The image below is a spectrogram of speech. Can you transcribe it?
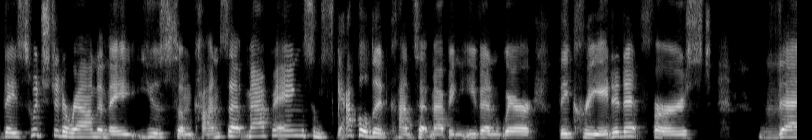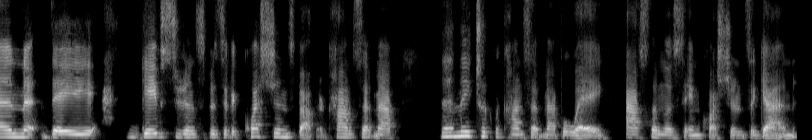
they switched it around and they used some concept mapping some scaffolded concept mapping even where they created it first then they gave students specific questions about their concept map then they took the concept map away asked them those same questions again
